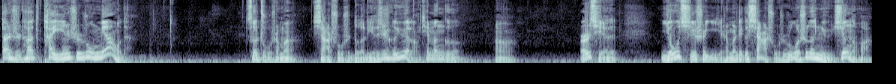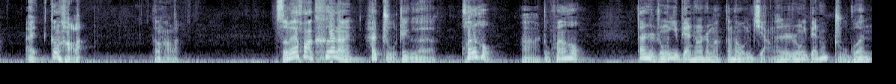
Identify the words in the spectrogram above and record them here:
但是他太阴是入庙的，则主什么下属是得力的，这是个月朗天门格啊，而且。尤其是以什么这个下属是如果是个女性的话，哎，更好了，更好了。紫薇化科呢，还主这个宽厚啊，主宽厚，但是容易变成什么？刚才我们讲了，这容易变成主观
